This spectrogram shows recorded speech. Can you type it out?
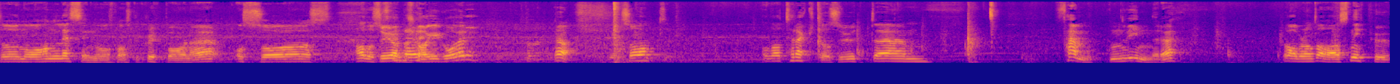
Så nå har han lest inn noe som han skulle klippe og ordne, og så hadde vi jobbursdag i går. Ja, sånn at Og da trekte oss ut eh, 15 vinnere. Det var annet snipphue,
